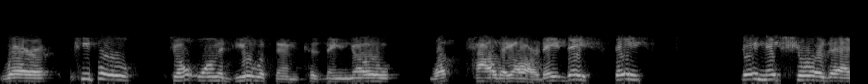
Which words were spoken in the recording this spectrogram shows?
where people don't want to deal with them because they know what how they are. They they they they make sure that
